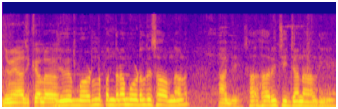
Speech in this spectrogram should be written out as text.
ਜਿਵੇਂ ਅੱਜ ਕੱਲ ਜਿਵੇਂ ਮਾਡਲ 15 ਮਾਡਲ ਦੇ ਹਿਸਾਬ ਨਾਲ ਹਾਂਜੀ। ਸਾ- ਸਾਰੀ ਚੀਜ਼ਾਂ ਨਾਲ ਦੀਆਂ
